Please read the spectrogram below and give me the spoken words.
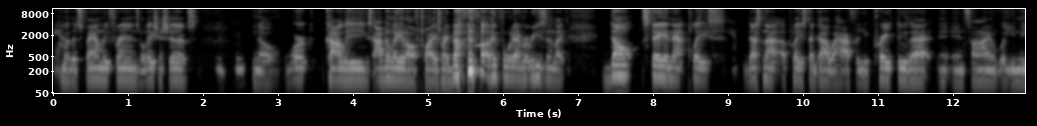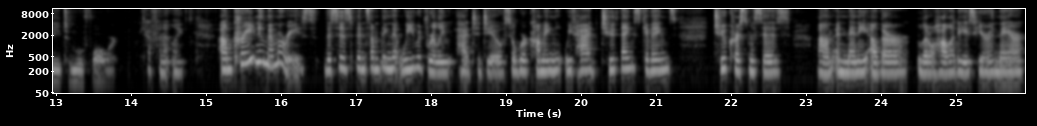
yeah. whether it's family, friends, relationships, mm-hmm. you know, work, colleagues. I've been laid off twice, right? Don't you know, like for whatever reason, like don't stay in that place. Yeah. That's not a place that God will have for you. Pray through that and, and find what you need to move forward. Definitely. Um, create new memories. This has been something that we have really had to do. So we're coming, we've had two Thanksgivings, two Christmases, um, and many other little holidays here and there.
